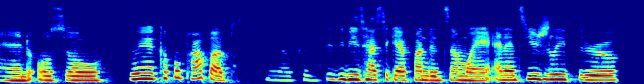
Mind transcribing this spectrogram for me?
and also doing a couple pop-ups. You know, because Busy Bees has to get funded some way, and it's usually through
